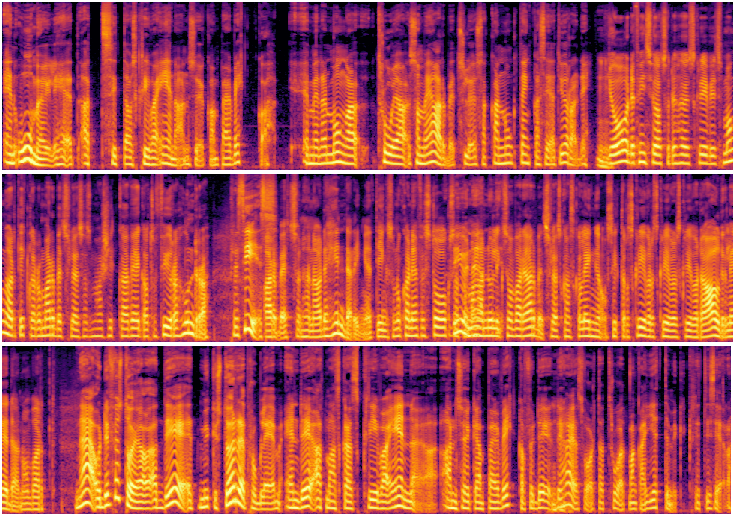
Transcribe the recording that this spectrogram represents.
en omöjlighet att sitta och skriva en ansökan per vecka. Jag menar, många, tror jag, som är arbetslösa kan nog tänka sig att göra det. Jo, det finns ju alltså, det har ju skrivits många artiklar om arbetslösa som har skickat iväg alltså 400 Precis. och det händer ingenting. Så nu kan jag förstå också att om man har nu liksom varit arbetslös ganska länge och sitter och skriver och skriver och skriver och det aldrig leder någon vart. Nej, och det förstår jag att det är ett mycket större problem än det att man ska skriva en ansökan per vecka. För det, det har jag svårt att tro att man kan jättemycket kritisera.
